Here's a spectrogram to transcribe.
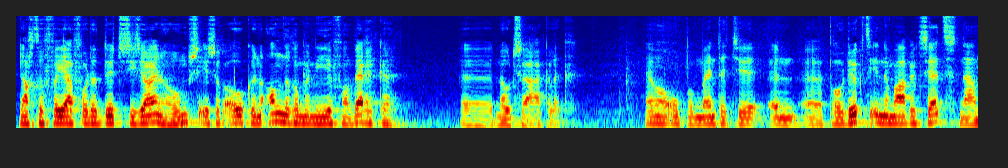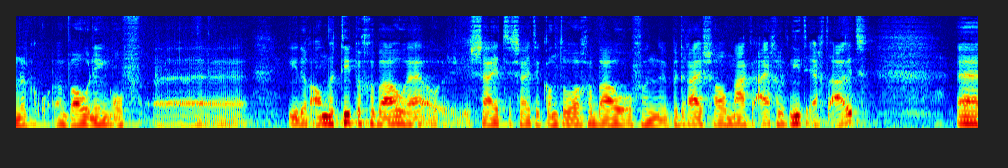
Dachten we van ja, voor de Dutch Design Homes is er ook een andere manier van werken noodzakelijk. Hè, want op het moment dat je een product in de markt zet, namelijk een woning of ieder ander type gebouw, hè, zij, het, zij het een kantoorgebouw of een bedrijfshal, maakt eigenlijk niet echt uit. Eh,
